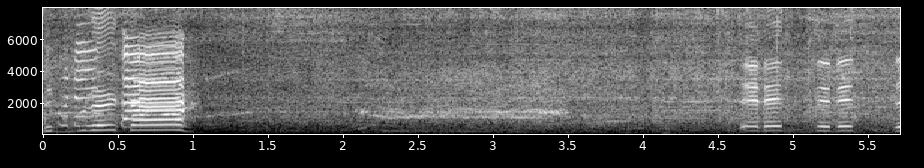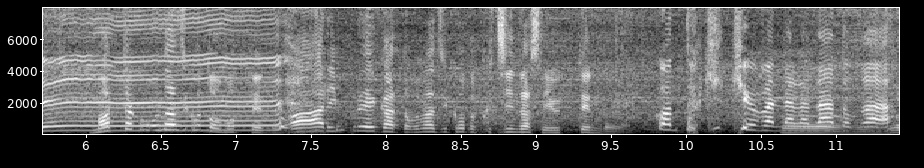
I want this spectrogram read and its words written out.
リプレイか。全く同じこと思ってんの。ああリプレイかって同じこと口に出して言ってんのよ。この時9番ならなとか。うん。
